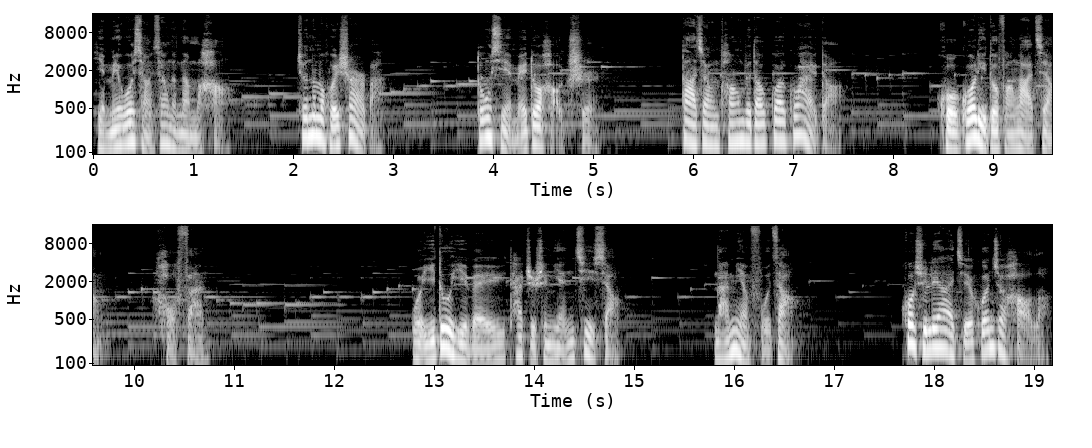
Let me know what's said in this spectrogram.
也没我想象的那么好，就那么回事儿吧，东西也没多好吃，大酱汤味道怪怪的，火锅里都放辣酱，好烦。”我一度以为他只是年纪小，难免浮躁，或许恋爱结婚就好了。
